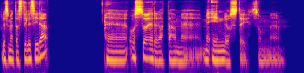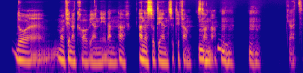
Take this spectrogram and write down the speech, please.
på det som heter stille side. Eh, og så er det dette her med, med innendørsstøy, som eh, da eh, man finner krav igjen i den her NS8175-standarden. Mm. Mm. Mm. Greit.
